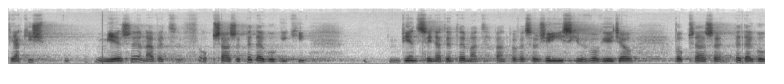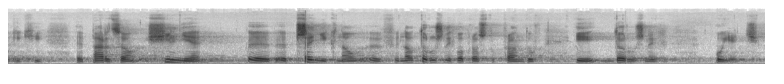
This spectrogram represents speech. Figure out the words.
w jakiejś mierze, nawet w obszarze pedagogiki, więcej na ten temat pan profesor Zieliński wypowiedział, w obszarze pedagogiki bardzo silnie y, y, przeniknął no, do różnych po prostu prądów i do różnych ujęć.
